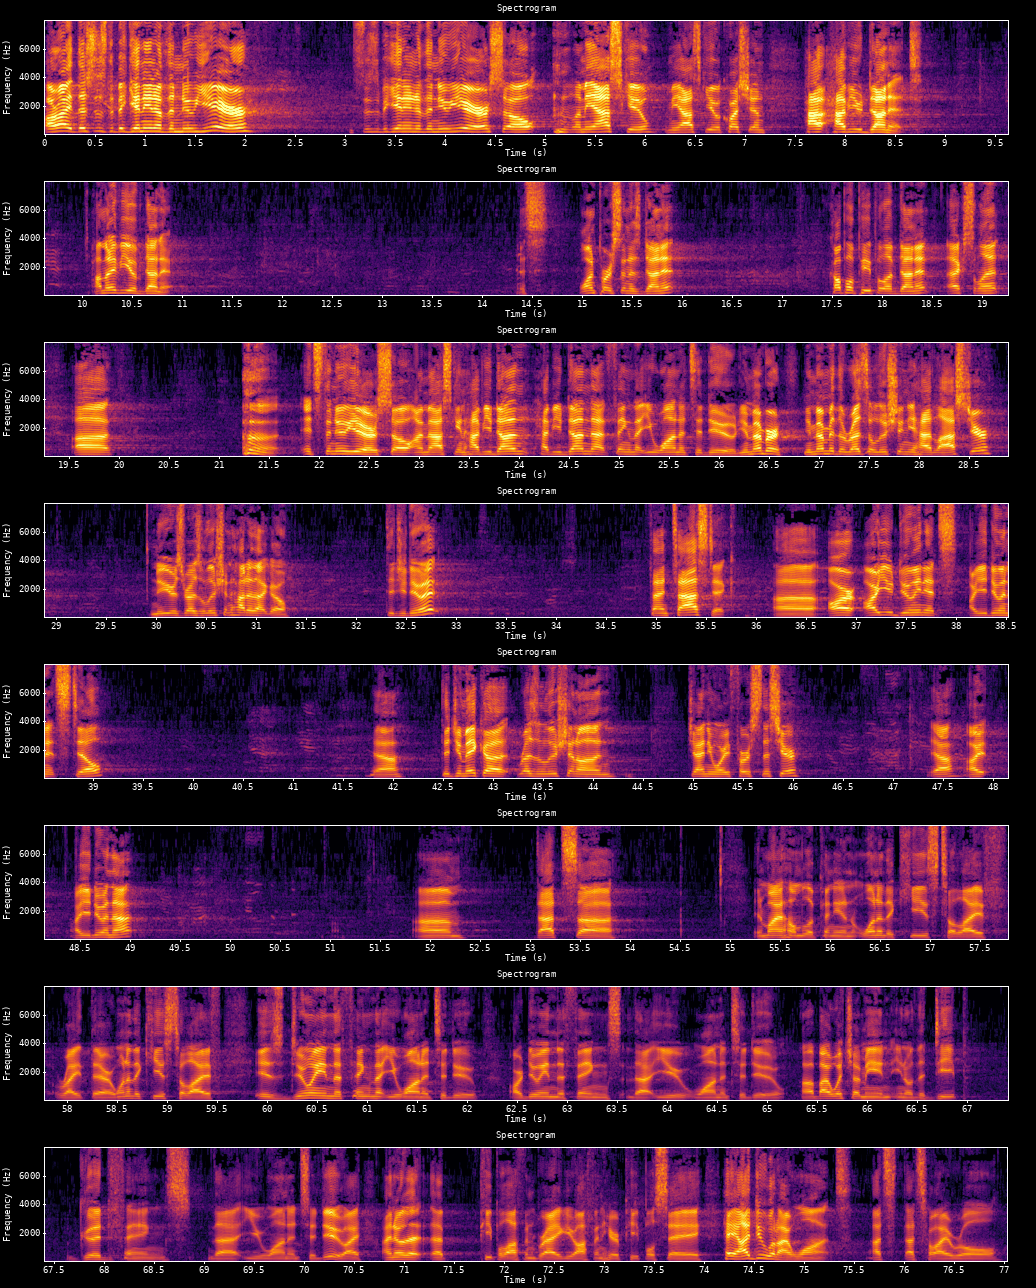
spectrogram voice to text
All right, this is the beginning of the new year. This is the beginning of the new year, so let me ask you, let me ask you a question. How, have you done it? How many of you have done it? It's, one person has done it. A couple people have done it. Excellent. Uh, it's the new year, so I'm asking, have you done have you done that thing that you wanted to do? Do you remember you remember the resolution you had last year? New Year's resolution? How did that go? Did you do it? Fantastic. Uh, are, are you doing it are you doing it still? Yeah. Did you make a resolution on January 1st this year? Yeah? Are, are you doing that? Um, that's, uh, in my humble opinion, one of the keys to life right there. One of the keys to life is doing the thing that you wanted to do, or doing the things that you wanted to do. Uh, by which I mean, you know, the deep, good things that you wanted to do. I, I know that, that people often brag. You often hear people say, hey, I do what I want. That's, that's how I roll.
